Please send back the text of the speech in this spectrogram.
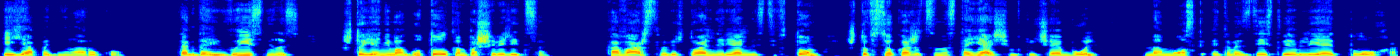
и я подняла руку. Тогда и выяснилось, что я не могу толком пошевелиться. Коварство виртуальной реальности в том, что все кажется настоящим, включая боль. На мозг это воздействие влияет плохо.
